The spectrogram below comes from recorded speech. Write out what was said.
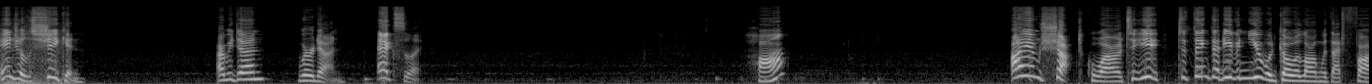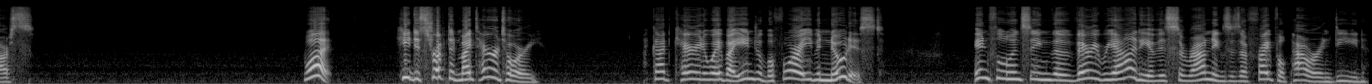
Angel is shaken. Are we done? We're done. Excellent. Huh? I am shocked, Kawara, to, e to think that even you would go along with that farce. What? He disrupted my territory. I got carried away by Angel before I even noticed. Influencing the very reality of his surroundings is a frightful power indeed.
